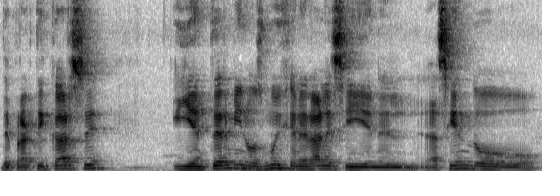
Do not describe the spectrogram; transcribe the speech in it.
de practicarse y en términos muy generales y en el, haciendo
